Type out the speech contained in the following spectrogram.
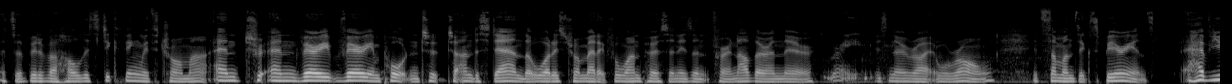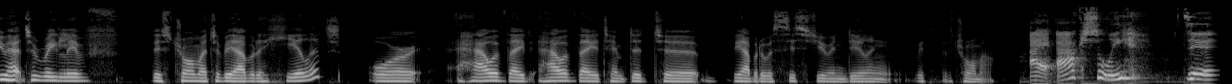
It's a bit of a holistic thing with trauma, and tr- and very very important to, to understand that what is traumatic for one person isn't for another, and there Right. is no right or wrong. It's someone's experience. Have you had to relive this trauma to be able to heal it, or how have they how have they attempted to be able to assist you in dealing with the trauma? I actually did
